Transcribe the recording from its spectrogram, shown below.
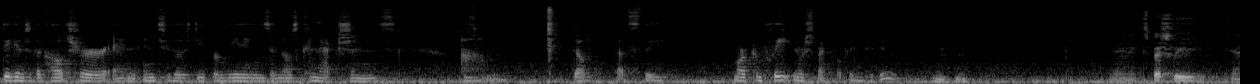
dig into the culture and into those deeper meanings and those connections. Um, though that's the more complete and respectful thing to do. And especially, yeah.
